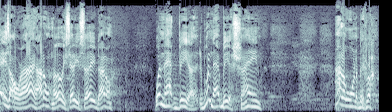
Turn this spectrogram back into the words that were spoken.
he's all right. I don't know. He said he's saved. I don't. Wouldn't that be a, wouldn't that be a shame? I don't want to be. Wrong.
